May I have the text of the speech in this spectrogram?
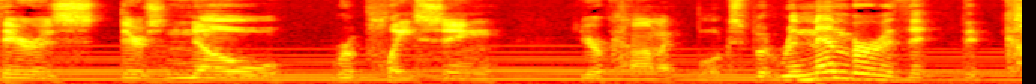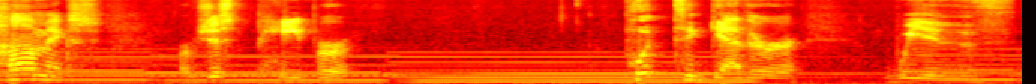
there's there's no replacing your comic books. But remember that, that comics are just paper put together with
